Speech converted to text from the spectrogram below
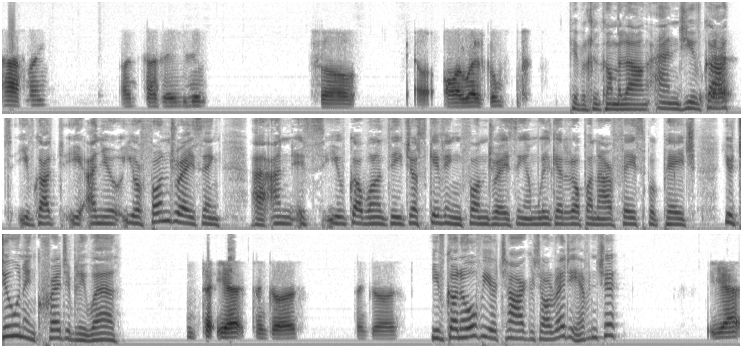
half nine on Saturday evening. So, uh, all welcome. People can come along, and you've got you've got and you you're fundraising, uh, and it's you've got one of the Just Giving fundraising, and we'll get it up on our Facebook page. You're doing incredibly well. Yeah, thank God. Thank God. You've gone over your target already, haven't you? Yeah,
